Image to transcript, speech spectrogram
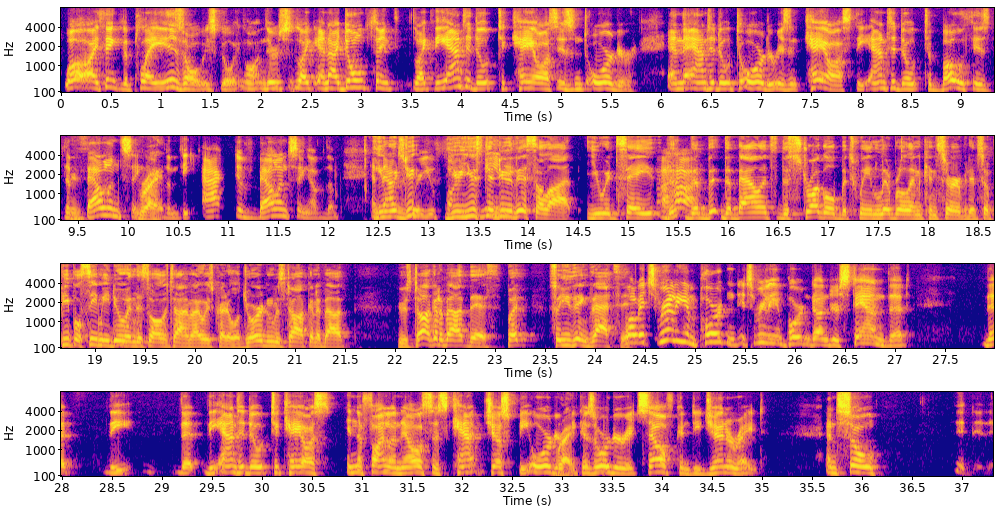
Well, I think the play is always going on. There's like, and I don't think like the antidote to chaos isn't order, and the antidote to order isn't chaos. The antidote to both is the balancing right. of them, the active balancing of them, and you that's do, where you. you used meaning. to do this a lot. You would say uh-huh. the, the, the, balance, the struggle between liberal and conservative. So people see me doing this all the time. I always credit. Well, Jordan was talking about. He was talking about this, but so you think that's it? Well, it's really important. It's really important to understand that that the that the antidote to chaos in the final analysis can't just be order right. because order itself can degenerate. And so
